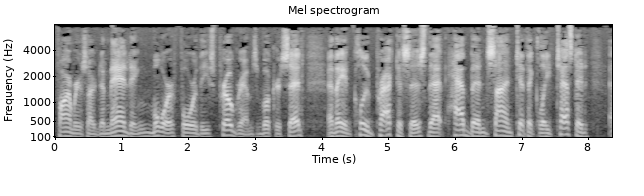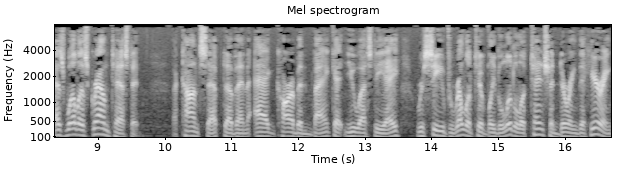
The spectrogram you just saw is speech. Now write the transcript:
Farmers are demanding more for these programs, Booker said, and they include practices that have been scientifically tested as well as ground tested. The concept of an ag carbon bank at USDA received relatively little attention during the hearing,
